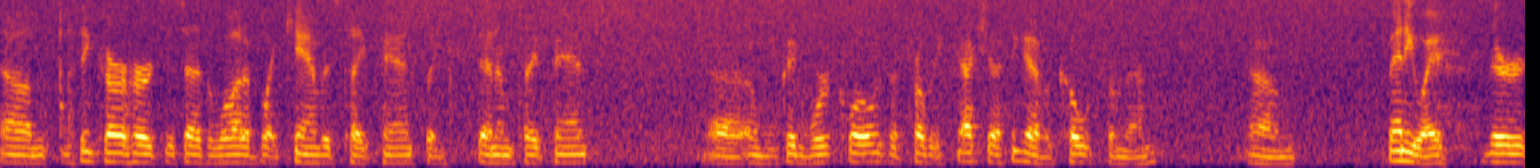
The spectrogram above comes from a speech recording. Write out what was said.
um, I think Carhartt just has a lot of like canvas type pants, like denim type pants, uh, good work clothes. I probably, actually I think I have a coat from them. Um, anyway, they're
